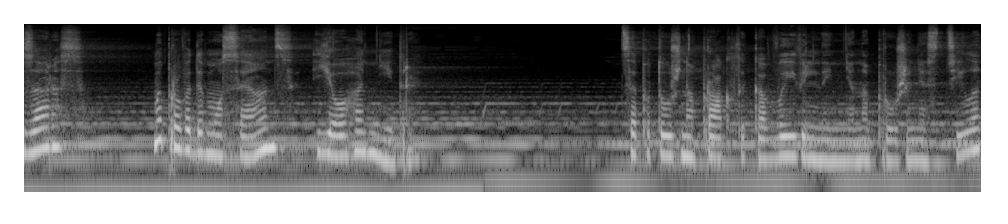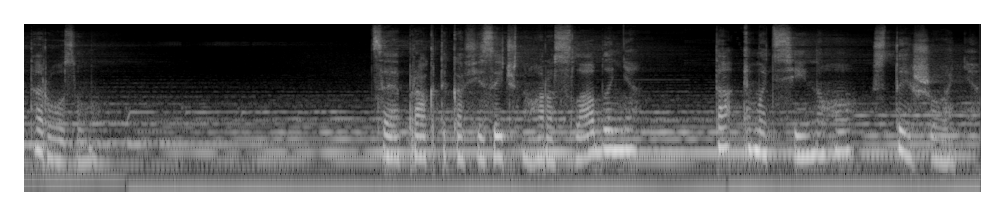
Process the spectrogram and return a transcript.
Зараз ми проведемо сеанс йога нідри. Це потужна практика вивільнення напруження з тіла та розуму. Це практика фізичного розслаблення та емоційного стишування.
